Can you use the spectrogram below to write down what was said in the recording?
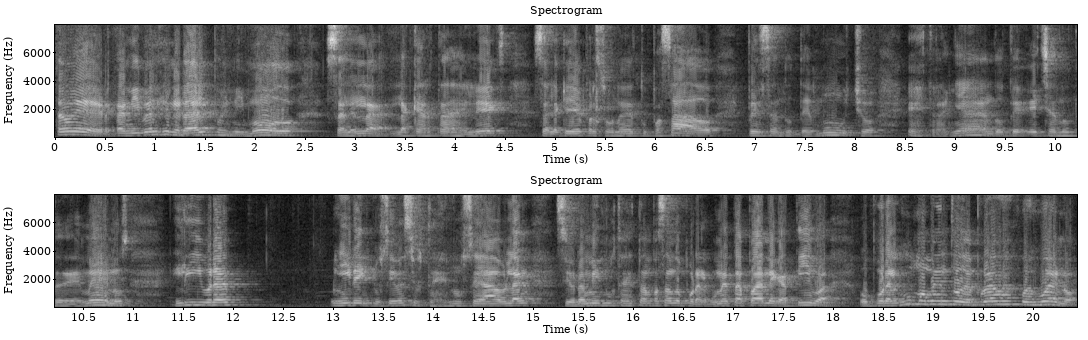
A ver, a nivel general, pues ni modo, sale la, la carta del ex sale aquella persona de tu pasado pensándote mucho, extrañándote, echándote de menos. Libra, mire, inclusive si ustedes no se hablan, si ahora mismo ustedes están pasando por alguna etapa negativa o por algún momento de pruebas, pues bueno,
